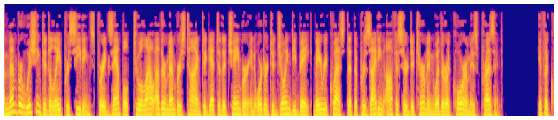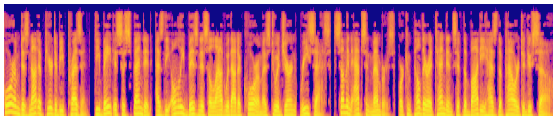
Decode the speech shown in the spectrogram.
A member wishing to delay proceedings for example, to allow other members time to get to the chamber in order to join debate may request that the presiding officer determine whether a quorum is present. If a quorum does not appear to be present, debate is suspended, as the only business allowed without a quorum is to adjourn, recess, summon absent members, or compel their attendance if the body has the power to do so.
